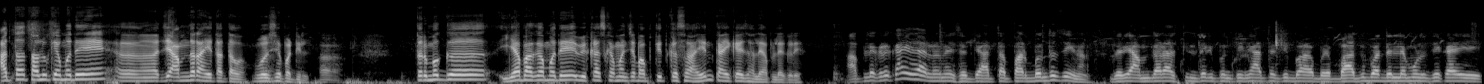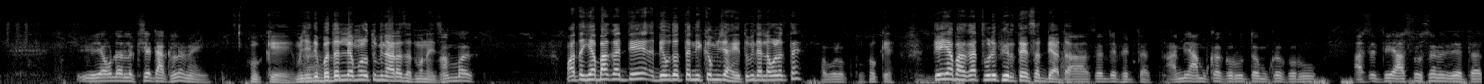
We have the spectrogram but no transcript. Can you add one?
आता तालुक्यामध्ये अं, जे आमदार आहेत आता वळसे पाटील. हा. तर मग अं, या भागामध्ये विकास कामांच्या बाबतीत कसं आहे आणि काय काय झालं आपल्याकडे? आपल्याकडे काय झालं नाही सध्या? आता फार बंदच आहे ना. जरी आमदार असतील तरी पण तिने आता ती बा- ब- बाजू बदलल्यामुळे ते काही एवढं लक्ष टाकलं नाही. ओके. म्हणजे ते. बदलल्यामुळे तुम्ही नाराज आहात हा म्हणायचं मग मग आता या भागात ते देवदत्त निकम जे आहे तुम्ही त्यांना ओळखताय? हा ओळखतो. ओके. ते या भागात थोडे फिरतायत सध्या आता. हा सध्या फिरतात. आम्ही आमका करू तमकं करू असं ते आश्वासन देतात.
